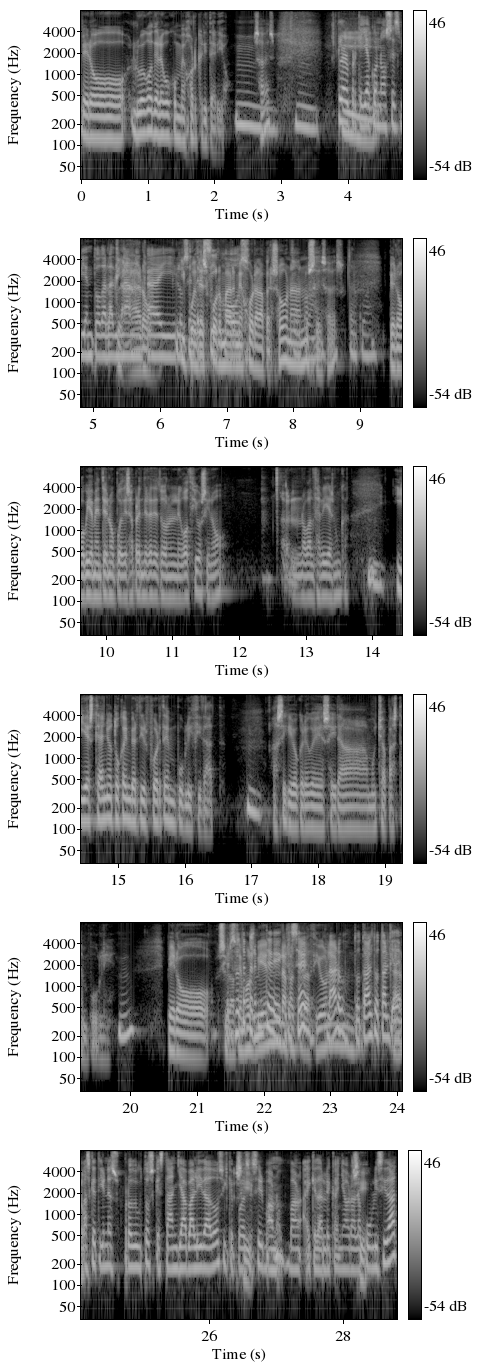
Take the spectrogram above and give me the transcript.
pero luego delego con mejor criterio, Mm, ¿sabes? mm. Claro, porque ya Y- conoces bien toda la dinámica Claro, y los puedes formar mejor a la persona, no sé, ¿sabes? Tal cual. Pero obviamente no puedes aprender de todo en el negocio, si no, avanzarías nunca. Mm. Y este año toca invertir fuerte en publicidad. Mm, Así que yo creo que se irá mucha pasta en Publi. mm. Pero si lo te hacemos permite bien, la crecer, facturación. claro, total, total. Y claro. además que tienes productos que están ya validados y que puedes Sí. decir, bueno, va- hay que darle caña ahora a Sí. la publicidad.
